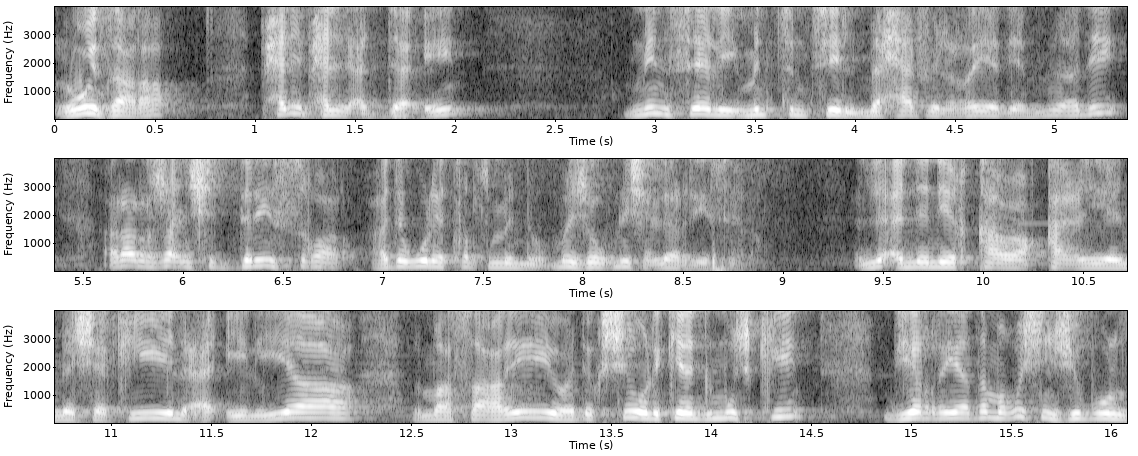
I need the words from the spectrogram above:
الوزارة بحالي بحال العدائين. منين سالي من التمثيل المحافل الرياضية هذه راه رجع نشد الدراري الصغار. هذا هو اللي طلبت منه. ما جاوبنيش على الرسالة. لأنني وقع علي المشاكل عائلية المصاري وهذاك الشيء. ولكن هذا المشكل ديال الرياضة ما بغيتش نجيبو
